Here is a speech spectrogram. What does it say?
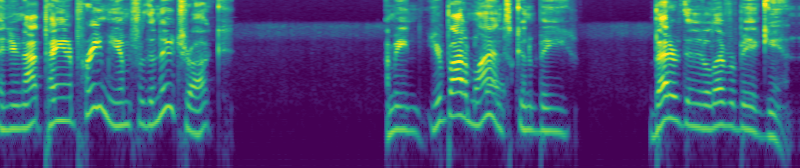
and you're not paying a premium for the new truck. I mean, your bottom line's going to be better than it'll ever be again.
